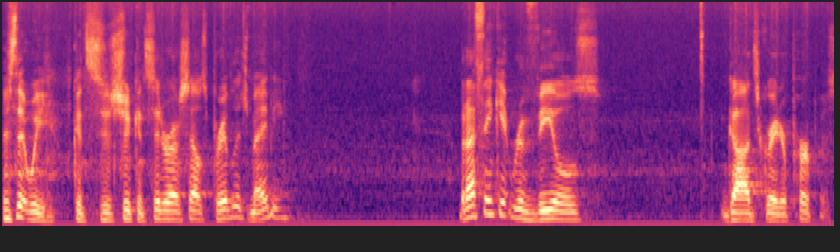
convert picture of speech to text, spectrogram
Is that we should consider ourselves privileged? Maybe. But I think it reveals God's greater purpose.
